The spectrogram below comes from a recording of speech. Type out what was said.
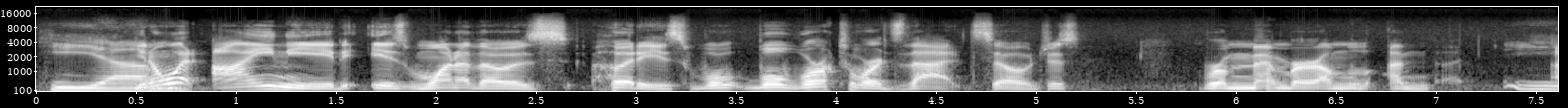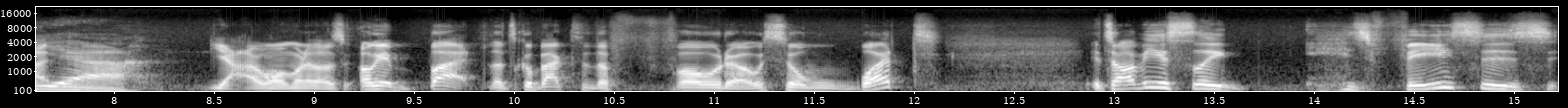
He, um, You know what I need is one of those hoodies. We'll we'll work towards that. So just remember, I'm I'm Yeah. yeah, I want one of those. Okay, but let's go back to the photo. So what? It's obviously his face is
